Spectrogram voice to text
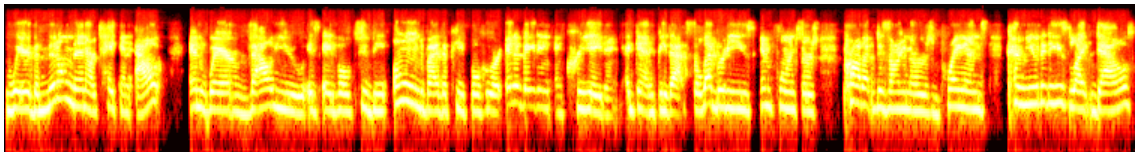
where the middlemen are taken out and where value is able to be owned by the people who are innovating and creating. Again, be that celebrities, influencers, product designers, brands, communities like DAOs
